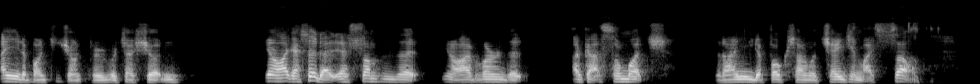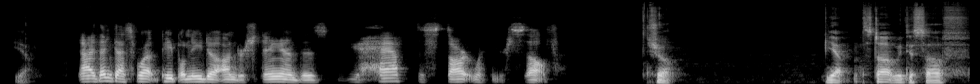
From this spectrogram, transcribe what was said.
I eat a bunch of junk food, which I shouldn't. You know, like I said, that it's something that you know I've learned that I've got so much that I need to focus on with changing myself. Yeah. And I think that's what people need to understand is you have to start with yourself. Sure. Yeah, start with yourself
